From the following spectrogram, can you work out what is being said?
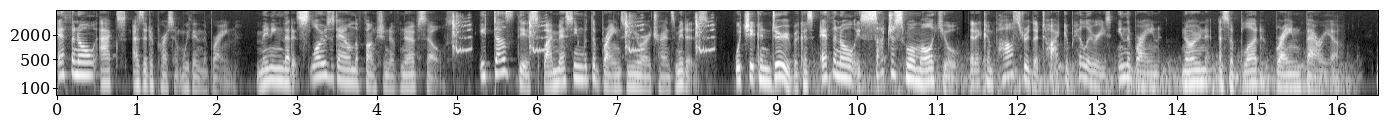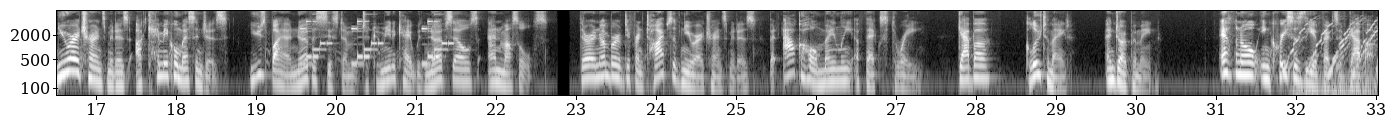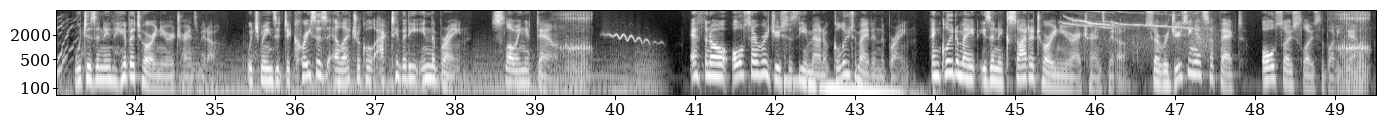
Ethanol acts as a depressant within the brain, meaning that it slows down the function of nerve cells. It does this by messing with the brain's neurotransmitters, which it can do because ethanol is such a small molecule that it can pass through the tight capillaries in the brain known as the blood-brain barrier. Neurotransmitters are chemical messengers used by our nervous system to communicate with nerve cells and muscles. There are a number of different types of neurotransmitters, but alcohol mainly affects three GABA, glutamate, and dopamine. Ethanol increases the effects of GABA, which is an inhibitory neurotransmitter, which means it decreases electrical activity in the brain, slowing it down. Ethanol also reduces the amount of glutamate in the brain, and glutamate is an excitatory neurotransmitter, so reducing its effect also slows the body down.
